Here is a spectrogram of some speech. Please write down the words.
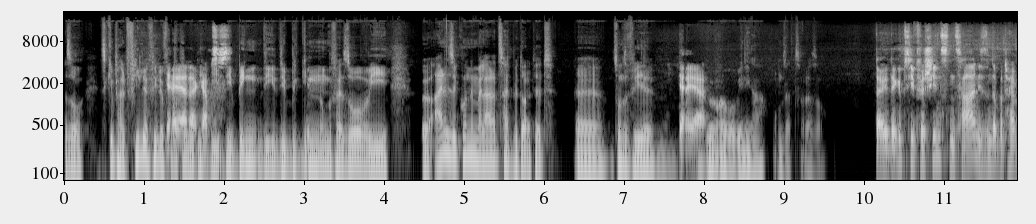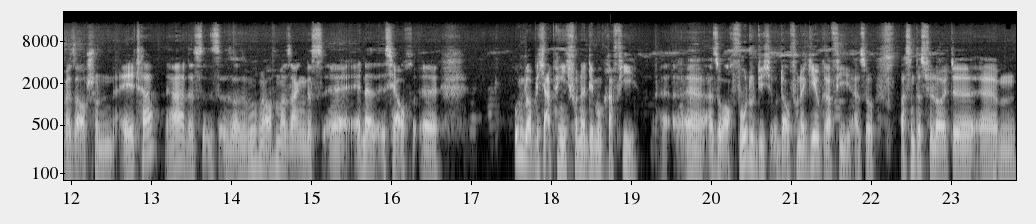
Also es gibt halt viele, viele ja, ja, die, die, die, die, die beginnen ungefähr so wie äh, eine Sekunde mehr Ladezeit bedeutet äh, so und so viel ja, ja. Euro weniger Umsatz oder so da, da gibt es die verschiedensten Zahlen, die sind aber teilweise auch schon älter. Ja, das ist, also, also muss man auch mal sagen, das äh, ist ja auch äh, unglaublich abhängig von der Demografie. Äh, äh, also auch wo du dich und auch von der Geografie. Also was sind das für Leute, ähm,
